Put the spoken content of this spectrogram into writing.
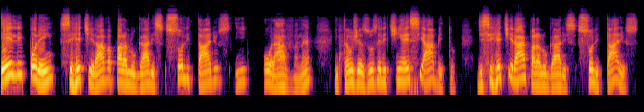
Ele, porém, se retirava para lugares solitários e orava, né? Então Jesus ele tinha esse hábito de se retirar para lugares solitários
